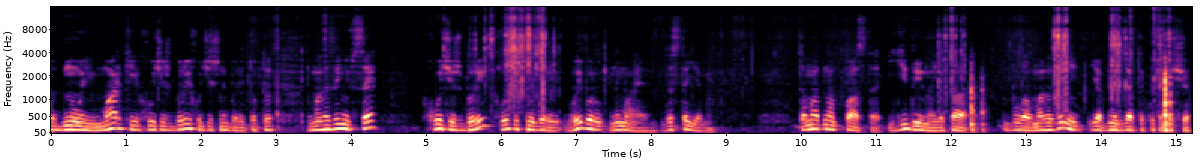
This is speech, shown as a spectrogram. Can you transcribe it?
одної марки. Хочеш бери, хочеш не бери. Тобто в магазині все. Хочеш бери, хочеш не бери. Вибору немає. Достаємо. Томатна паста єдина, яка була в магазині. Я б не взяв таку, тому що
